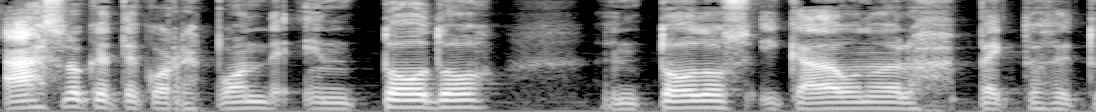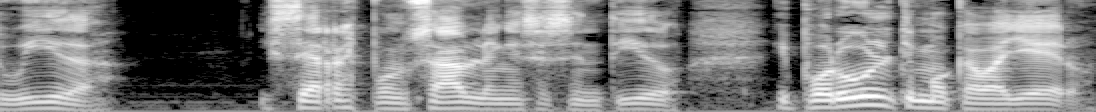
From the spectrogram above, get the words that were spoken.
Haz lo que te corresponde en todo, en todos y cada uno de los aspectos de tu vida y ser responsable en ese sentido. Y por último, caballero,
